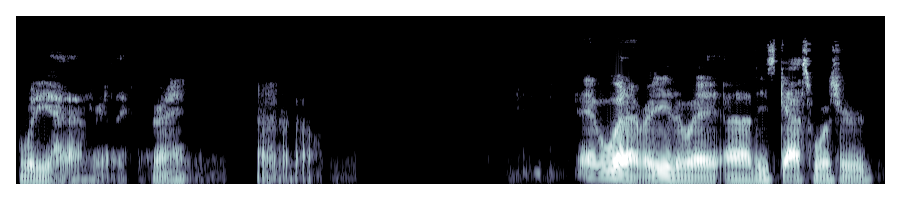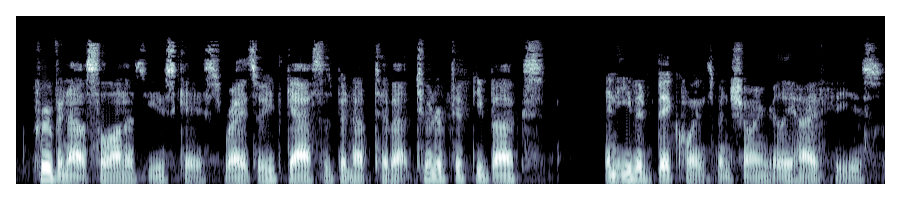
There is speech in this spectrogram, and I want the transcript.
what do you have really, right? I don't know. Eh, whatever. Either way, uh, these gas wars are proving out Solana's use case, right? So ETH gas has been up to about 250 bucks, and even Bitcoin's been showing really high fees.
